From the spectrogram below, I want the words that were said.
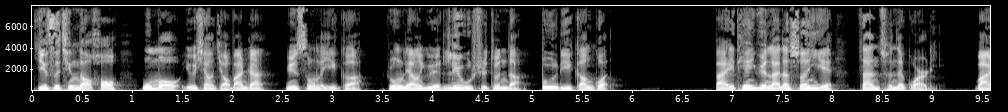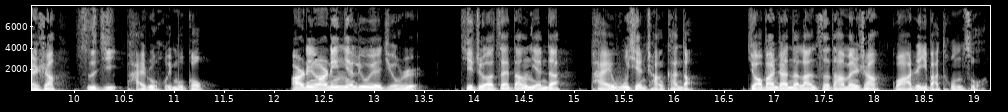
几次倾倒后，吴某又向搅拌站运送了一个。容量约六十吨的玻璃钢罐，白天运来的酸液暂存在罐里，晚上伺机排入回木沟。二零二零年六月九日，记者在当年的排污现场看到，搅拌站的蓝色大门上挂着一把铜锁，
